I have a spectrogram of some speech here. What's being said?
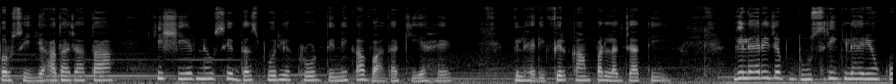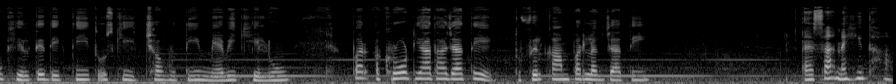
पर उसे याद आ जाता कि शेर ने उसे दस बोरी अखरोट देने का वादा किया है। गिलहरी फिर काम पर लग जाती। गिलहरी जब दूसरी गिलहरियों को खेलते देखती तो उसकी इच्छा होती, मैं भी खेलूं। पर अखरोट याद आ जाते तो फिर काम पर लग जाती। ऐसा नहीं था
